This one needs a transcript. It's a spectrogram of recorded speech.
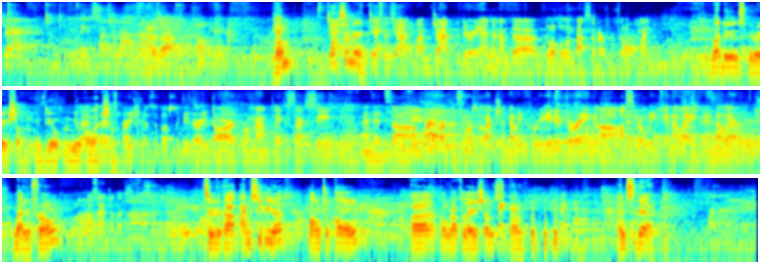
Jack, you think such it out? Another. Okay. Vamos? What's your name? Jack, This is, Jack. I'm I'm Jack Badirian and I'm the global ambassador for Philipp Plein. What is your inspiration in the new The, the collection? inspiration is supposed to be very dark, romantic, sexy, and it's uh, part of our couture collection that we created during uh, Oscar Week in LA, in Bel Air, Where are you from? Los Angeles. So, uh, I'm here, Ponto.com. Uh, congratulations. Thank And, you. Thank you. and see there.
